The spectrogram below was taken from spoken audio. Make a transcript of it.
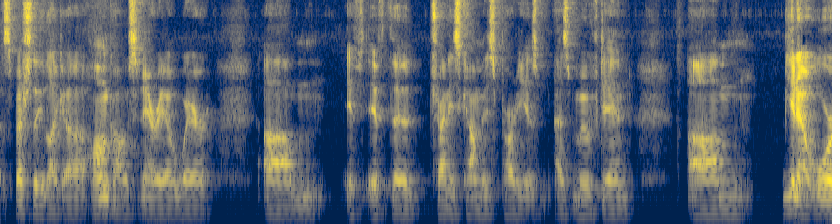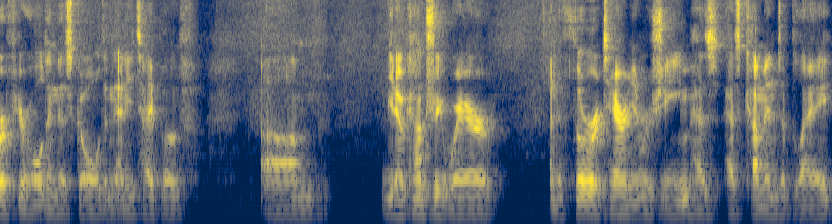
especially like a Hong Kong scenario where um, if, if the Chinese Communist Party has, has moved in, um, you know, or if you're holding this gold in any type of, um, you know, country where an authoritarian regime has, has come into play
